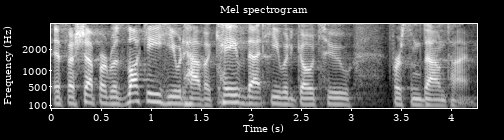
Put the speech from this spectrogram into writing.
If a shepherd was lucky, he would have a cave that he would go to for some downtime.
